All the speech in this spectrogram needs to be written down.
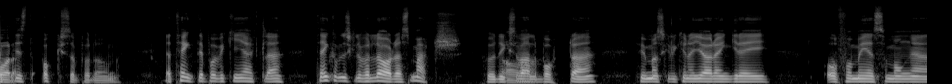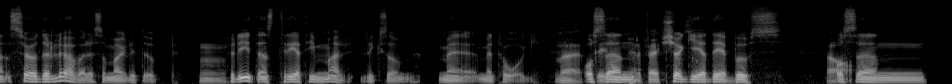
det. faktiskt också på dem. Jag tänkte på vilken jäkla... Tänk om det skulle vara lördagsmatch, Hudiksvall Ja. borta. Hur man skulle kunna göra en grej och få med så många söderlövare som möjligt upp. Mm. För det är inte ens tre timmar liksom med, med tåg. Nej, Och sen perfekt, kör alltså. GD buss. Ja. Och sen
